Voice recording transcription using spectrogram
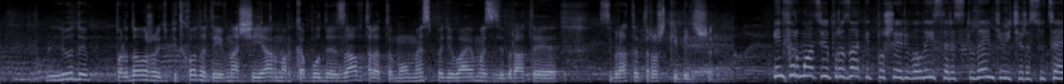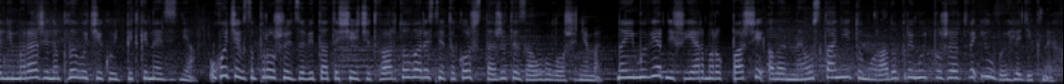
Люди продовжують підходити, і в нашій ярмарка буде завтра, тому ми сподіваємось зібрати, зібрати трошки більше. Інформацію про захід поширювали і серед студентів, і через соціальні мережі наплив очікують під кінець дня. Охочих запрошують завітати ще й 4 вересня, також стежити за оголошеннями. Найімовірніше ярмарок перший, але не останній, тому раду приймуть пожертви і у вигляді книг.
